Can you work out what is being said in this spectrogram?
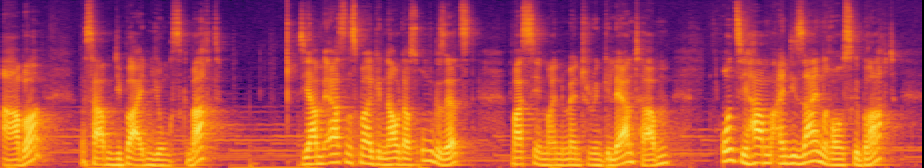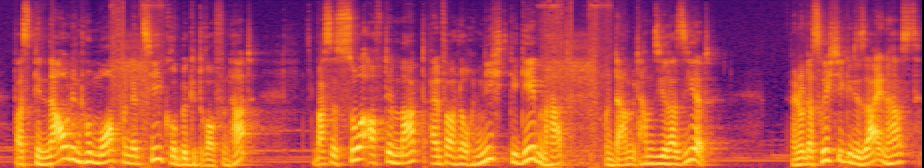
Aber was haben die beiden Jungs gemacht? Sie haben erstens mal genau das umgesetzt, was sie in meinem Mentoring gelernt haben. Und sie haben ein Design rausgebracht, was genau den Humor von der Zielgruppe getroffen hat, was es so auf dem Markt einfach noch nicht gegeben hat. Und damit haben sie rasiert. Wenn du das richtige Design hast,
